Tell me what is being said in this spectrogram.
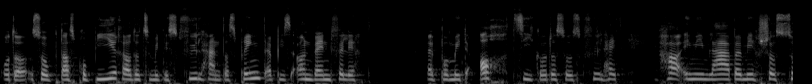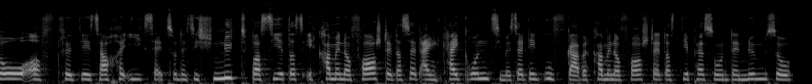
oder so das probieren oder zumindest das Gefühl haben, das bringt etwas an, wenn vielleicht jemand mit 80 oder so das Gefühl hat, ich habe in meinem Leben mich schon so oft für diese Sachen eingesetzt und es ist nichts passiert, dass ich kann mir noch vorstellen, das sollte eigentlich kein Grund sein, man sollte nicht aufgeben, ich kann mir noch vorstellen, dass die Person dann nicht mehr so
